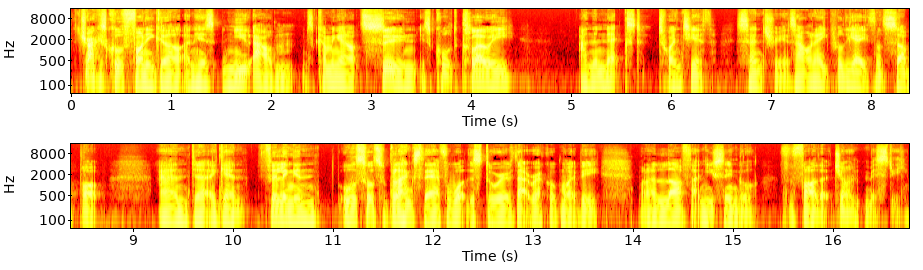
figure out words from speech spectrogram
The track is called Funny Girl, and his new album is coming out soon. It's called Chloe and the Next 20th Century. It's out on April the 8th on Sub Pop. And uh, again, filling in all sorts of blanks there for what the story of that record might be. But I love that new single, from Father John Misty.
